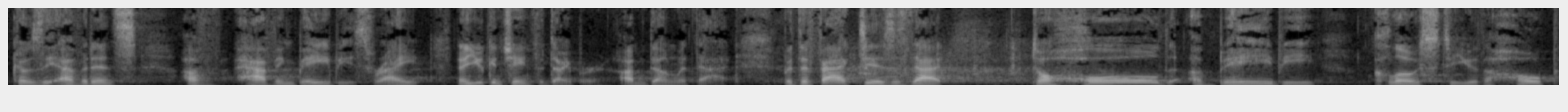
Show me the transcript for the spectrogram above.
because the evidence of having babies, right? Now you can change the diaper. I'm done with that. But the fact is, is that to hold a baby close to you, the hope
